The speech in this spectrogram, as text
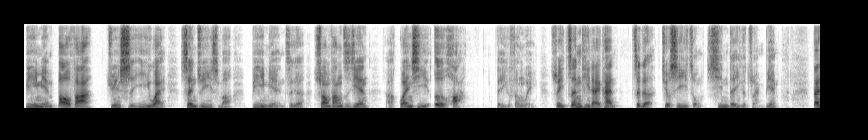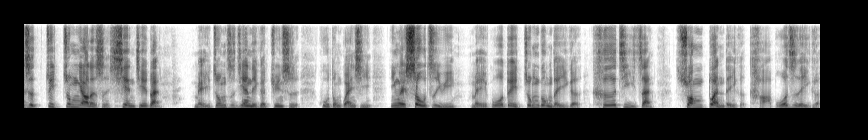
避免爆发军事意外，甚至于什么？避免这个双方之间啊关系恶化的一个氛围。所以整体来看，这个就是一种新的一个转变。但是最重要的是，现阶段美中之间的一个军事互动关系，因为受制于美国对中共的一个科技战。双段的一个卡脖子的一个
